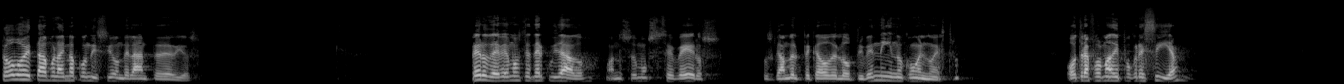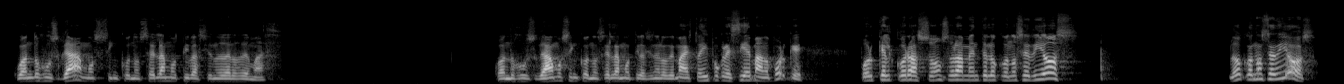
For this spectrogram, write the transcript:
Todos estamos en la misma condición delante de Dios. Pero debemos tener cuidado cuando somos severos juzgando el pecado del otro y benignos con el nuestro. Otra forma de hipocresía, cuando juzgamos sin conocer las motivaciones de los demás. Cuando juzgamos sin conocer las motivaciones de los demás. Esto es hipocresía, hermano. ¿Por qué? Porque el corazón solamente lo conoce Dios. Lo conoce Dios.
